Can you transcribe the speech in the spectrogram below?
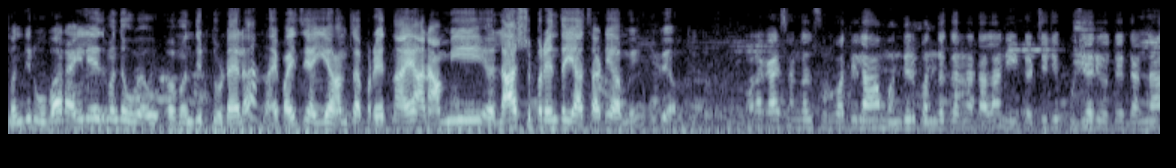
मंदिर उभा राहिले म्हणजे मंदिर तुटायला नाही पाहिजे हे आमचा प्रयत्न आहे. आणि आम्ही लास्ट पर्यंत यासाठी आम्ही उभे आहोत. मला काय सांगाल सुरुवातीला हा मंदिर बंद करण्यात आला आणि इकडचे जे पुजारी होते त्यांना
